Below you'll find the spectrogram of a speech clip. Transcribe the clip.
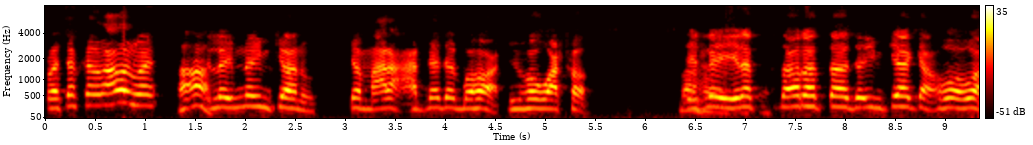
પ્રચાર કરવા આવે ને હા એટલે એમને એમ કહેવાનું કે મારા હાથને અંદર બહુ ટીહો વાઠ. એટલે એને તરત જ એમ કે કે હો હો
